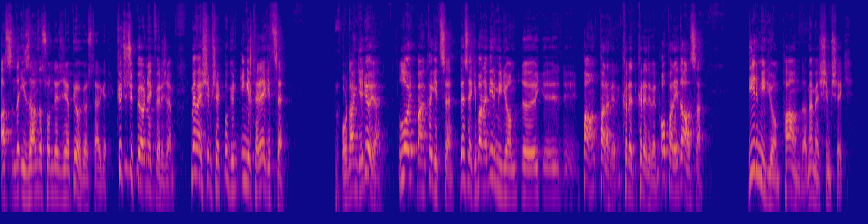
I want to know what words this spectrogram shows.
aslında izahını da son derece yapıyor gösterge. Küçücük bir örnek vereceğim. Mehmet Şimşek bugün İngiltere'ye gitse, oradan geliyor ya, Lloyd Bank'a gitse, dese ki bana 1 milyon e, e, pound para verin, kredi, kredi verin. O parayı da alsa, 1 milyon pound'a Mehmet Şimşek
